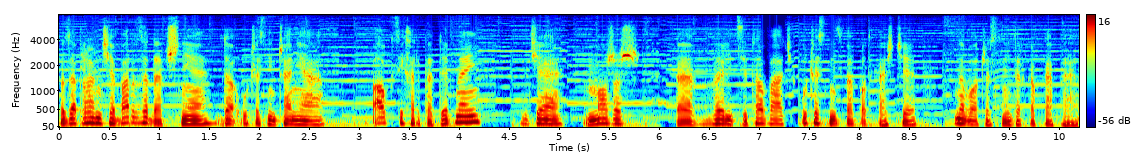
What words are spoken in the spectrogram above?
to zapraszam Cię bardzo serdecznie do uczestniczenia w aukcji charytatywnej, gdzie możesz e, wylicytować uczestnictwo w podcaście nowoczesnylider.pl.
